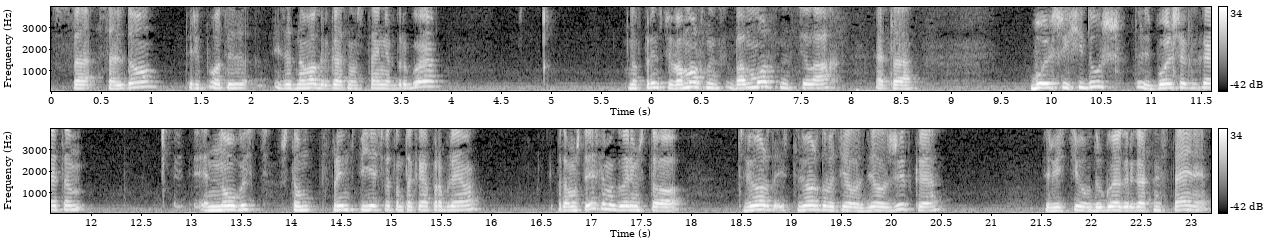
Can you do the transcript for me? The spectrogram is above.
с, со льдом, переход из, из одного агрегатного состояния в другое. Но, в принципе, в аморфных, в аморфных телах это больше хидуш, то есть больше какая-то э, новость, что в принципе есть в этом такая проблема. Потому что если мы говорим, что твердо, из твердого тела сделать жидкое, перевести его в другое агрегатное состояние,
